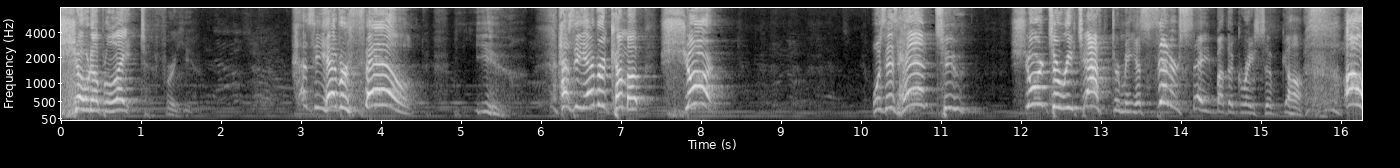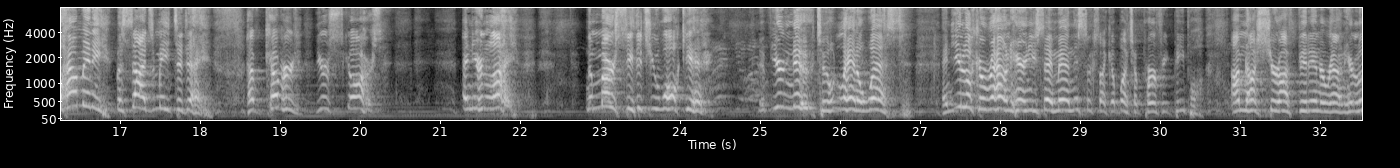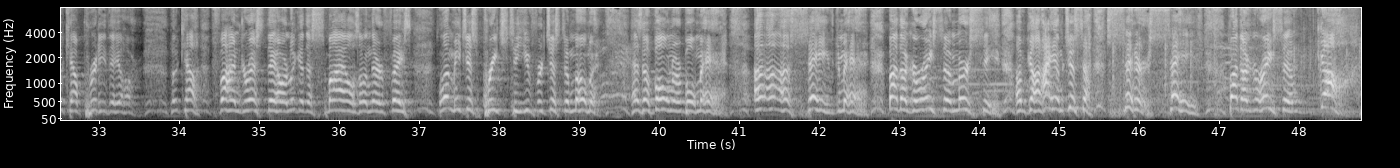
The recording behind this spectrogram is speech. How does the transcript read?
showed up late for you? Has he ever failed you? Has he ever come up short? Was his hand too short to reach after me, a sinner saved by the grace of God? Oh, how many besides me today have covered your scars and your life? The mercy that you walk in. If you're new to Atlanta West, and you look around here and you say, man, this looks like a bunch of perfect people. I'm not sure I fit in around here. Look how pretty they are. Look how fine dressed they are. Look at the smiles on their face. Let me just preach to you for just a moment as a vulnerable man, a, a, a saved man by the grace and mercy of God. I am just a sinner saved by the grace of God.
